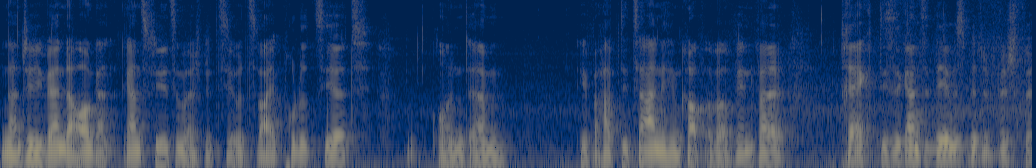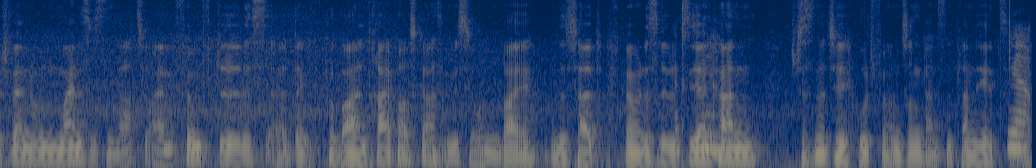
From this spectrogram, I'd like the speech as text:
natürlich werden da auch ganz, ganz viel zum Beispiel CO2 produziert. Und ähm, ich habe die Zahlen nicht im Kopf, aber auf jeden Fall trägt diese ganze Lebensmittelverschwendung meines Wissens nach zu einem Fünftel des, äh, der globalen Treibhausgasemissionen bei. Und das ist halt, wenn man das reduzieren Extrem. kann, ist das natürlich gut für unseren ganzen Planet. so. Ja.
